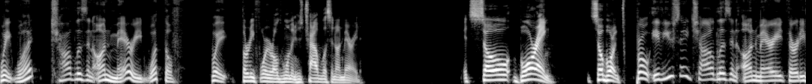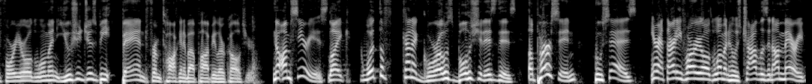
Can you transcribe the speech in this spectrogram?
Wait, what? Childless and unmarried? What the f- Wait. 34 year old woman who's childless and unmarried. It's so boring. It's so boring. Bro, if you say childless and unmarried 34 year old woman, you should just be banned from talking about popular culture. No, I'm serious. Like, what the f- kind of gross bullshit is this? A person who says you're a 34 year old woman who's childless and unmarried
